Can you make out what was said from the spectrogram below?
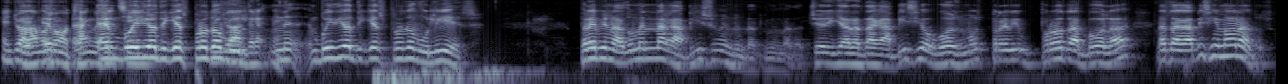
Εν και ο Αδάμος ο Μοτάγκος Εν έτσι. που ιδιωτικές Και ο Άντρε- πρωτοβουλίες. ναι. Ναι, εν που ιδιωτικές πρωτοβουλίες. Πρέπει να δούμε να αγαπήσουμε τον τα τμήματα. Και για να τα αγαπήσει ο κόσμος πρέπει πρώτα απ' όλα να τα αγαπήσει η μάνα τους.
